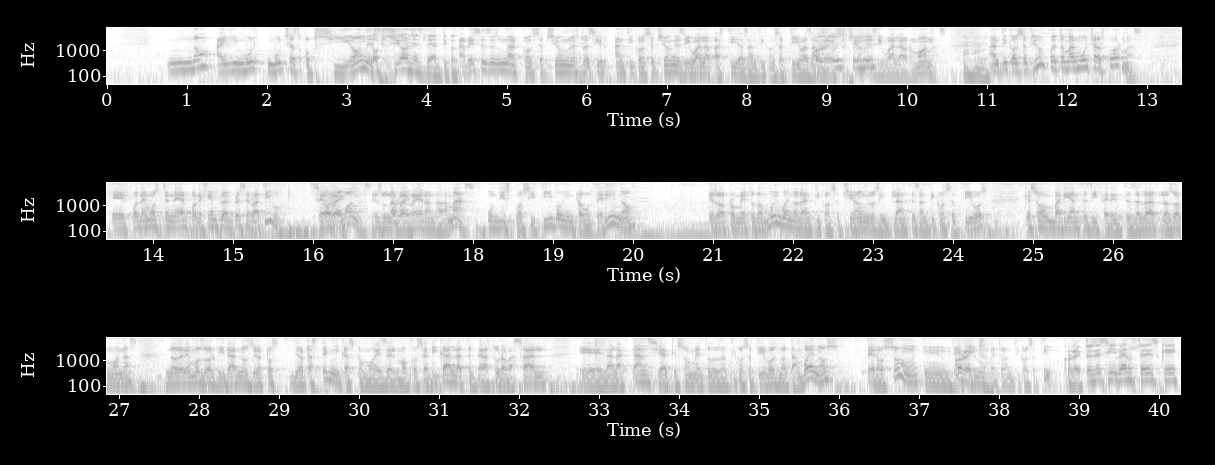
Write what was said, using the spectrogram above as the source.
No, hay muchas opciones. opciones de A anticoncepción. veces es una concepción nuestra decir anticoncepción es igual a pastillas anticonceptivas, Correcto. anticoncepción es igual a hormonas. Anticoncepción puede tomar muchas formas. Eh, podemos tener, por ejemplo, el preservativo, hormonas, es una Correcto. barrera nada más. Un dispositivo intrauterino es otro método muy bueno de anticoncepción, los implantes anticonceptivos, que son variantes diferentes de la- las hormonas. No debemos olvidarnos de, otros, de otras técnicas como es el moco cervical, la temperatura basal, eh, la lactancia, que son métodos anticonceptivos no tan buenos, pero son eh, Correcto. un método anticonceptivo. Correcto. Es decir, vean ustedes que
